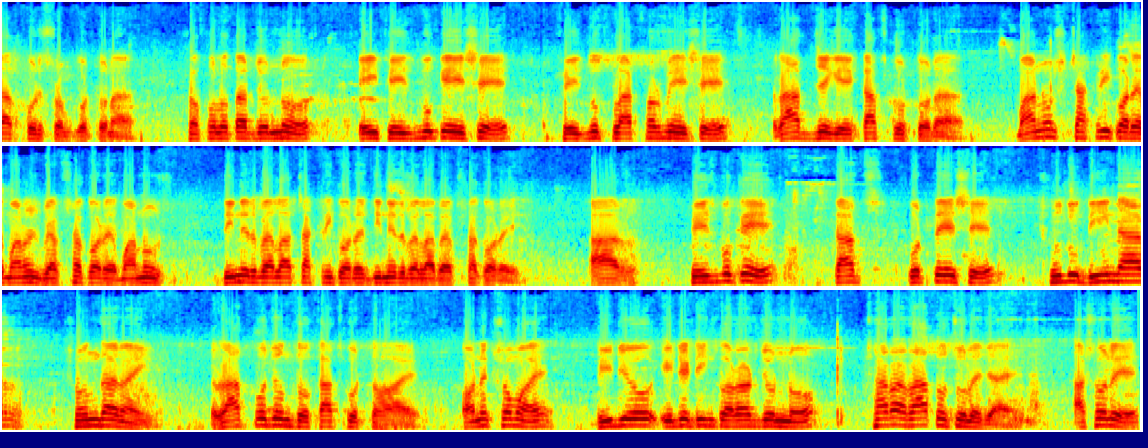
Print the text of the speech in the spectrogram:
রাত পরিশ্রম করতো না। সফলতার জন্য এই ফেসবুকে এসে ফেসবুক প্ল্যাটফর্মে এসে রাত জেগে কাজ করতো না। মানুষ চাকরি করে, মানুষ ব্যবসা করে, মানুষ দিনের বেলা চাকরি করে, দিনের বেলা ব্যবসা করে। আর ফেসবুকে কাজ করতে এসে শুধু দিন আর সন্ধ্যা নাই, রাত পর্যন্ত কাজ করতে হয়। অনেক সময় ভিডিও এডিটিং করার জন্য সারা রাতও চলে যায়। আসলে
